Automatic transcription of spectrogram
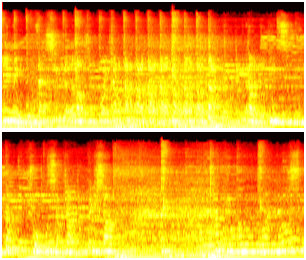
一柄不再，性感的老师乖张，当当当当当当当当。当我用词不大，是我不想让你悲伤。寒冰不能断流水，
